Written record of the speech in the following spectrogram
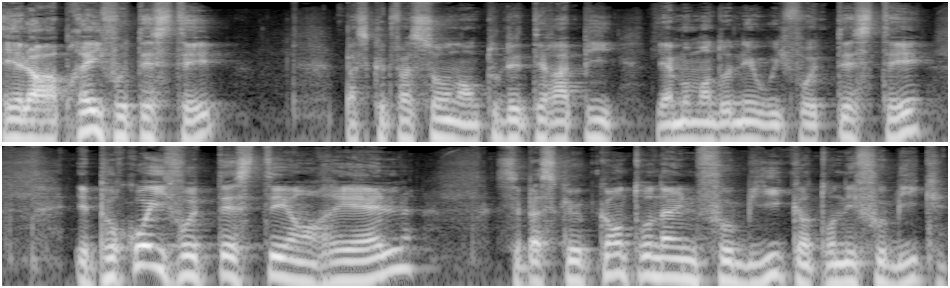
Et alors après, il faut tester parce que de toute façon, dans toutes les thérapies, il y a un moment donné où il faut tester. Et pourquoi il faut tester en réel? C'est parce que quand on a une phobie, quand on est phobique,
